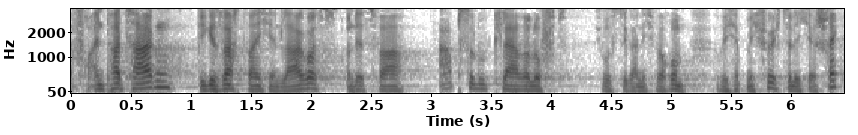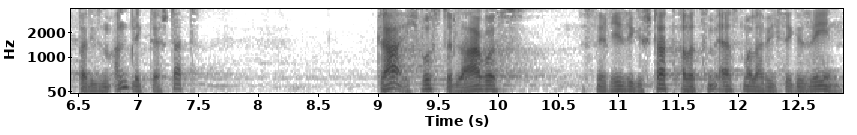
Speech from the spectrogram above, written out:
Vor ein paar Tagen, wie gesagt, war ich in Lagos und es war absolut klare Luft. Ich wusste gar nicht warum, aber ich habe mich fürchterlich erschreckt bei diesem Anblick der Stadt. Klar, ich wusste, Lagos ist eine riesige Stadt, aber zum ersten Mal habe ich sie gesehen.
